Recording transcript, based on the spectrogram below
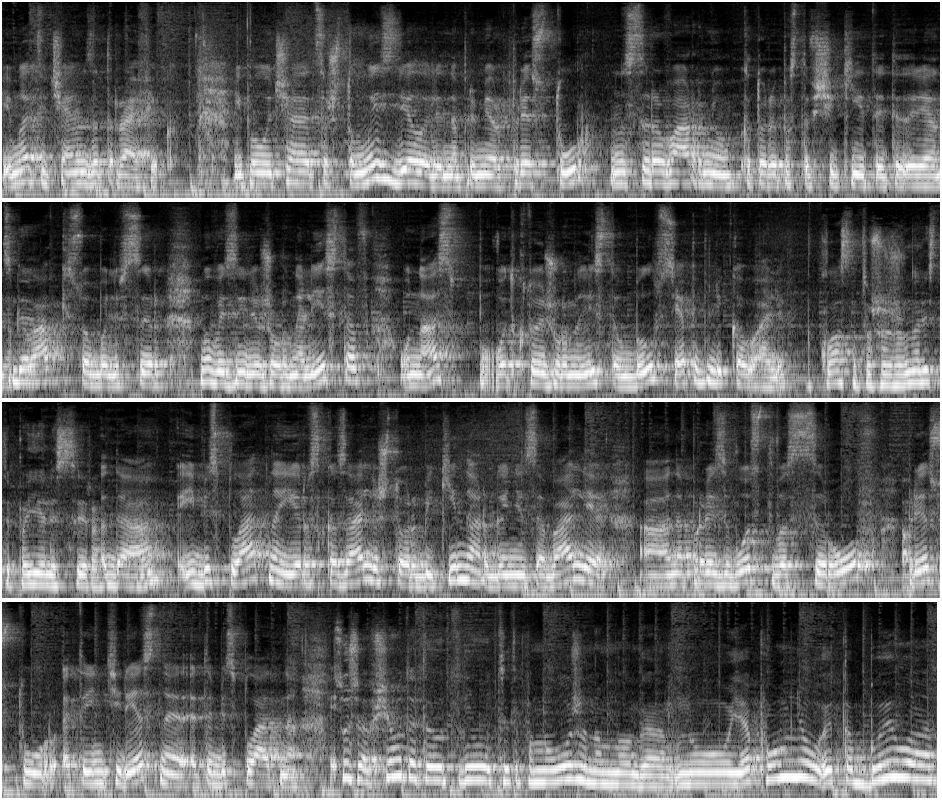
И мы отвечаем за трафик. И получается, что мы сделали, например, пресс-тур на сыроварню, которые поставщики этой итальянской Да. лавки, Соболев сыр. Мы возили журналистов. У нас, вот кто из журналистов был, все публиковали. Классно, потому что журналисты поели сыра. Да, и бесплатно, и рассказали, что Арбикина организовали а, на производство сыров пресс-тур. Это интересно, это бесплатно. Слушай, вообще вот это вот, ну, вот это помоложе намного, но я помню, это было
